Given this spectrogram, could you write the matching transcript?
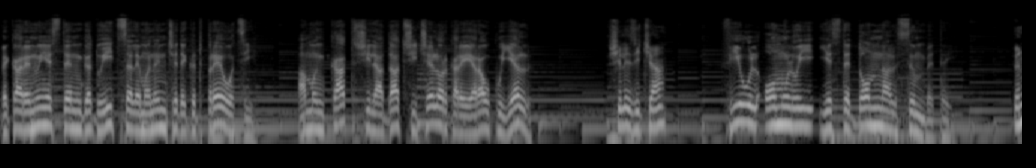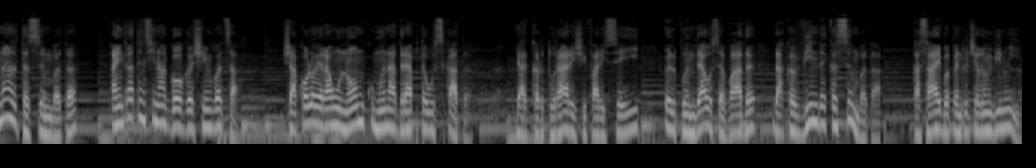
pe care nu este îngăduit să le mănânce decât preoții. A mâncat și le-a dat și celor care erau cu el? și le zicea, Fiul omului este domn al sâmbetei. În altă sâmbătă a intrat în sinagogă și învăța. Și acolo era un om cu mâna dreaptă uscată, iar cărturarii și fariseii îl pândeau să vadă dacă vindecă sâmbăta, ca să aibă pentru cel învinui.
